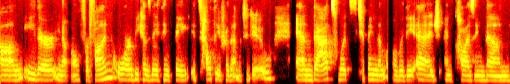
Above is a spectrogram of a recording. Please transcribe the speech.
um, either you know for fun or because they think they it's healthy for them to do, and that's what's tipping them over the edge and causing them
